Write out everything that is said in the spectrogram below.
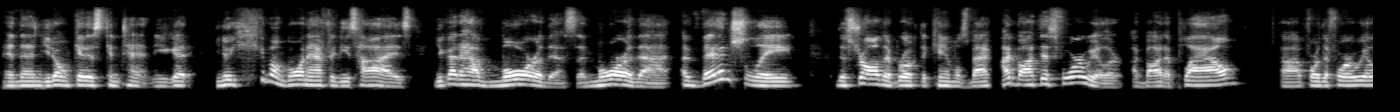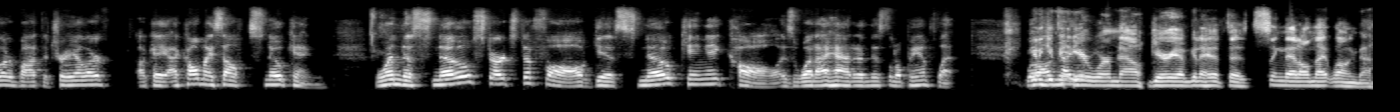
and then you don't get as content you get you know you keep on going after these highs you got to have more of this and more of that eventually the straw that broke the camel's back. I bought this four-wheeler. I bought a plow uh, for the four-wheeler bought the trailer. Okay i call myself snow king. When the snow starts to fall, give Snow King a call, is what I had in this little pamphlet. You're gonna give me an earworm now, Gary. I'm gonna have to sing that all night long now.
